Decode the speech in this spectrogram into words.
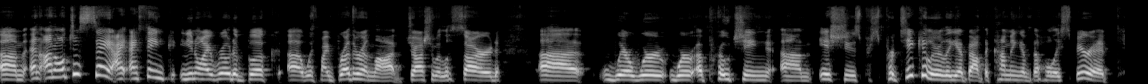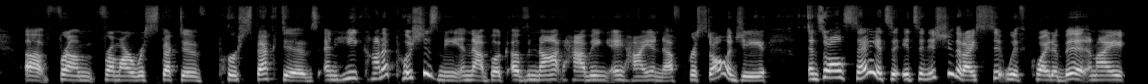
Um, and, and I'll just say, I, I think you know, I wrote a book uh, with my brother-in-law Joshua Lessard, uh, where we're we're approaching um, issues, particularly about the coming of the Holy Spirit, uh, from from our respective perspectives. And he kind of pushes me in that book of not having a high enough Christology. And so I'll say it's a, it's an issue that I sit with quite a bit, and I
